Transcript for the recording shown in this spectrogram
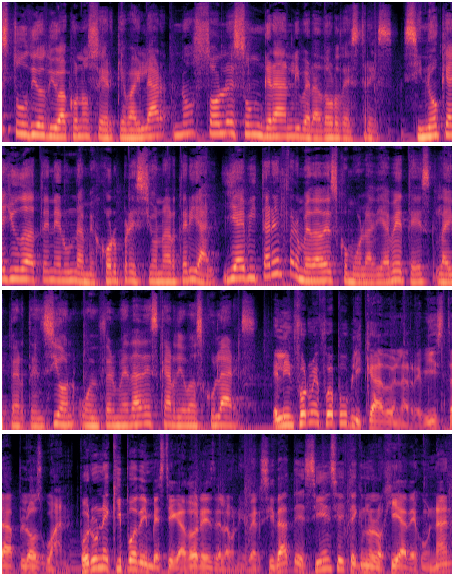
Estudio dio a conocer que bailar no solo es un gran liberador de estrés, sino que ayuda a tener una mejor presión arterial y a evitar enfermedades como la diabetes, la hipertensión o enfermedades cardiovasculares. El informe fue publicado en la revista Plus One por un equipo de investigadores de la Universidad de Ciencia y Tecnología de Hunan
